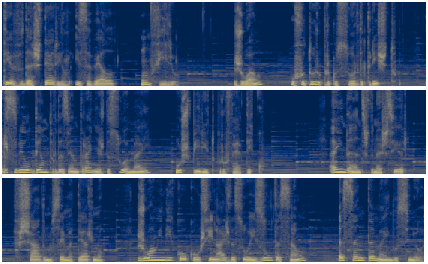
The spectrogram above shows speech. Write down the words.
teve da estéril Isabel um filho. João, o futuro precursor de Cristo, recebeu dentro das entranhas de sua mãe o espírito profético. Ainda antes de nascer, fechado no seio materno, João indicou com os sinais da sua exultação a Santa Mãe do Senhor.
